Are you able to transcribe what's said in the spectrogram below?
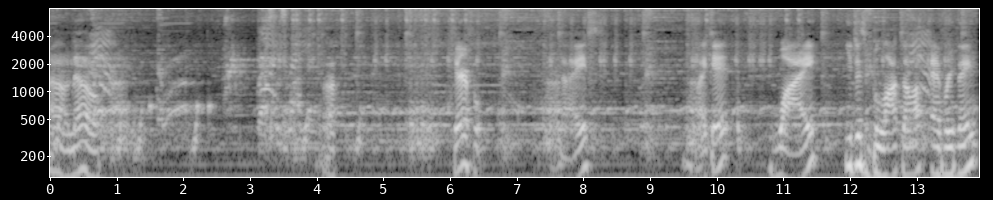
Oh no. Careful. Nice. I like it. Why? You just blocked off everything?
